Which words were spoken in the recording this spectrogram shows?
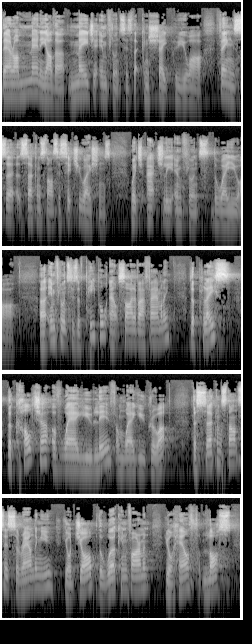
there are many other major influences that can shape who you are. Things, circumstances, situations which actually influence the way you are. Uh, influences of people outside of our family, the place, the culture of where you live and where you grew up, the circumstances surrounding you, your job, the work environment, your health, loss,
